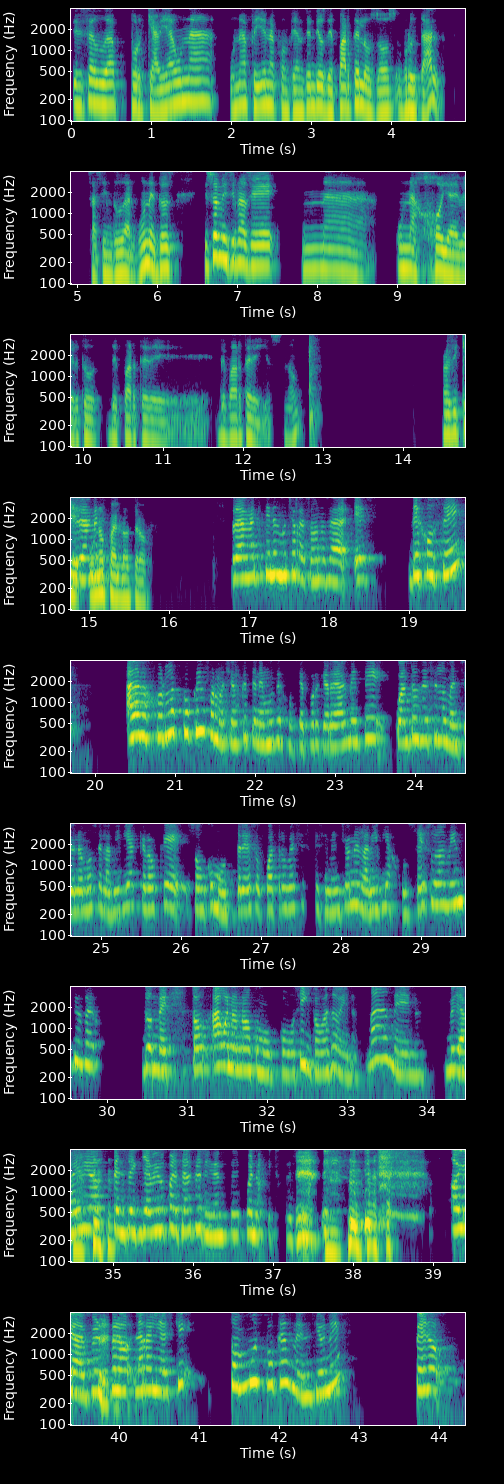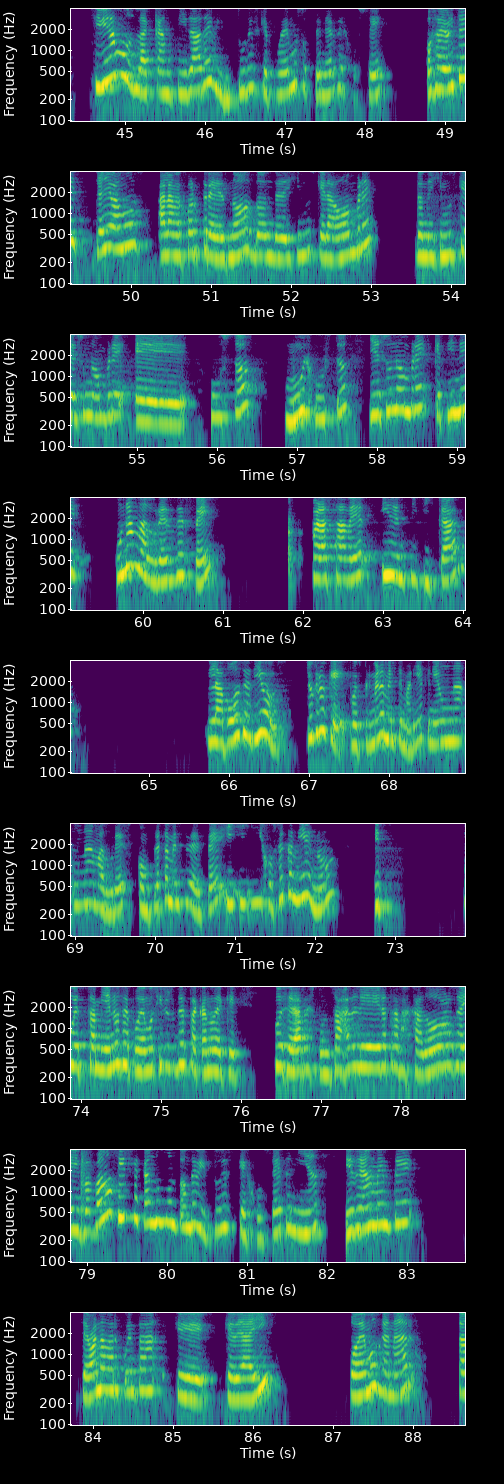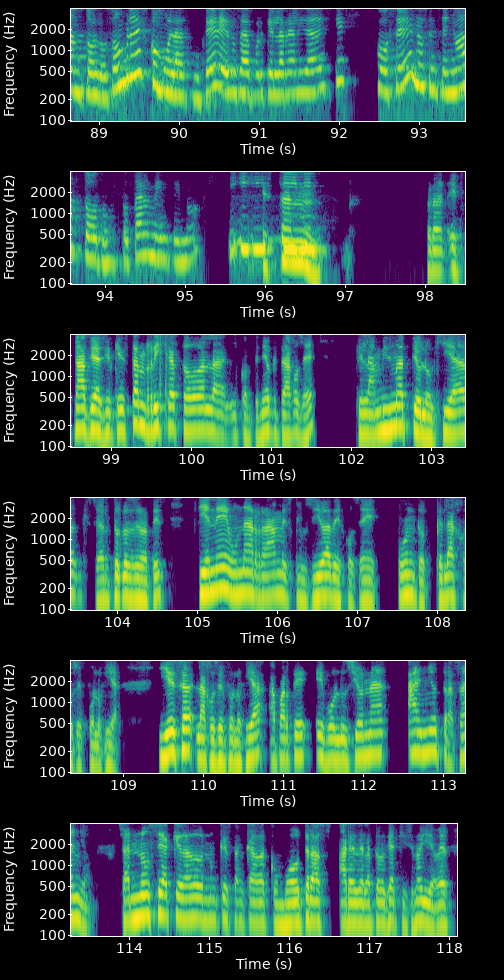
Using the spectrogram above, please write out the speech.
esa duda porque había una, una fe y una confianza en Dios de parte de los dos brutal, o sea, sin duda alguna. Entonces, eso a mí sí me hace una, una joya de virtud de parte de, de parte de ellos, ¿no? Así que uno para el otro. Realmente tienes mucha razón, o sea, es de José, a lo mejor la poca información que tenemos de José, porque realmente cuántas veces lo mencionamos en la Biblia, creo que son como tres o cuatro veces que se menciona en la Biblia José solamente, o sea, donde, ah, bueno, no, como, como cinco más o menos, más o menos. Ya me iba, pensé, ya me iba a parecer al presidente, bueno, expresidente. Oiga, pero, pero la realidad es que son muy pocas menciones, pero si viéramos la cantidad de virtudes que podemos obtener de José, o sea, ahorita ya llevamos a lo mejor tres, ¿no? Donde dijimos que era hombre, donde dijimos que es un hombre eh, justo, muy justo, y es un hombre que tiene una madurez de fe para saber identificar la voz de Dios. Yo creo que, pues primeramente María tenía una, una madurez completamente de fe y, y, y José también, ¿no? Y pues también, o sea, podemos ir destacando de que pues era responsable, era trabajador, o sea, y vamos a ir sacando un montón de virtudes que José tenía y realmente se van a dar cuenta que, que de ahí podemos ganar tanto los hombres como las mujeres, o sea, porque la realidad es que José nos enseñó a todos totalmente, ¿no? Y, y, es tan... Perdón, eh, nada, decir que es tan rica todo el contenido que te da José, que la misma teología que estudian todos los sacerdotes tiene una rama exclusiva de José, punto, que es la josefología. Y esa, la josefología, aparte, evoluciona año tras año. O sea, no se ha quedado nunca estancada como otras áreas de la teología que dicen, oye, a ver,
